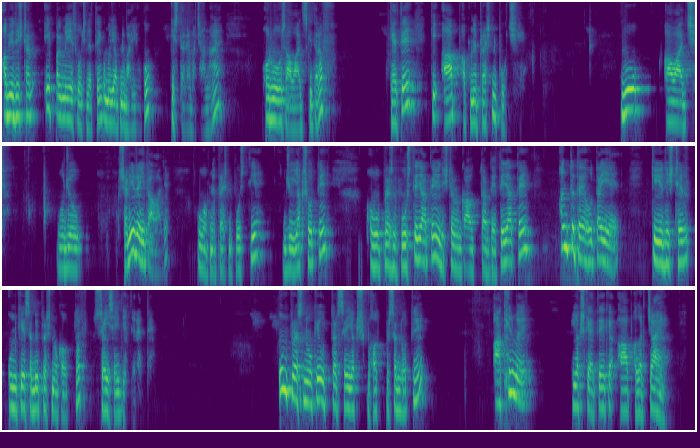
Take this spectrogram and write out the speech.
अब युधिष्ठर एक पल में ये सोच लेते हैं कि मुझे अपने भाइयों को किस तरह बचाना है और वो उस आवाज़ की तरफ़ कहते हैं कि आप अपने प्रश्न पूछिए। वो आवाज़, वो जो शरीर रहित आवाज़ है, वो अपने प्रश्न पूछती है, जो यक्ष होते हैं, वो प्रश्न पूछते जाते हैं, युधिष्ठिर उनका उत्तर देते जाते हैं। अंततः होता ही है कि युधिष्ठिर उनके सभी प्रश्नों का उत्तर सही सही देते रहते हैं। उन प्रश्नों के उत्तर से यक्ष बहुत प्रसन्न होते हैं आखिर में यक्ष कहते हैं कि आप अगर चाहें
